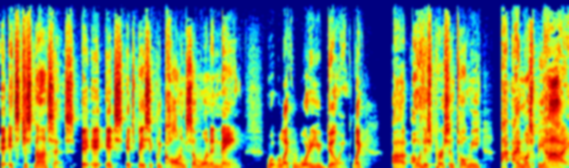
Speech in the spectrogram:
it's just nonsense. it's, it's basically calling someone a name. Like, what are you doing? Like, uh, oh, this person told me I, I must be high.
